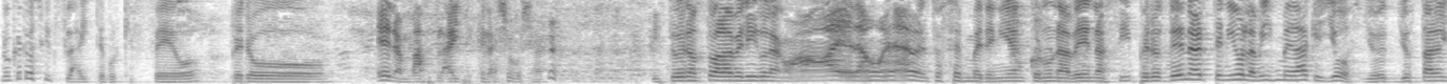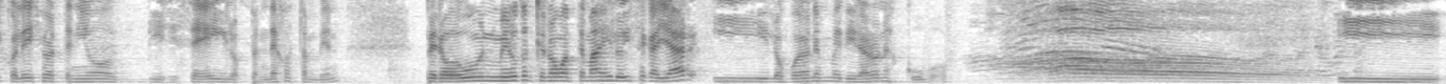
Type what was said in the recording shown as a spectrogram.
No quiero decir flight porque es feo, pero eran más flight que la chucha. Y estuvieron toda la película como. Entonces me tenían con una vena así. Pero deben haber tenido la misma edad que yo. Yo, yo estaba en el colegio, haber tenido 16 y los pendejos también. Pero hubo un minuto en que no aguanté más y lo hice callar y los hueones me tiraron escupos. Y,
